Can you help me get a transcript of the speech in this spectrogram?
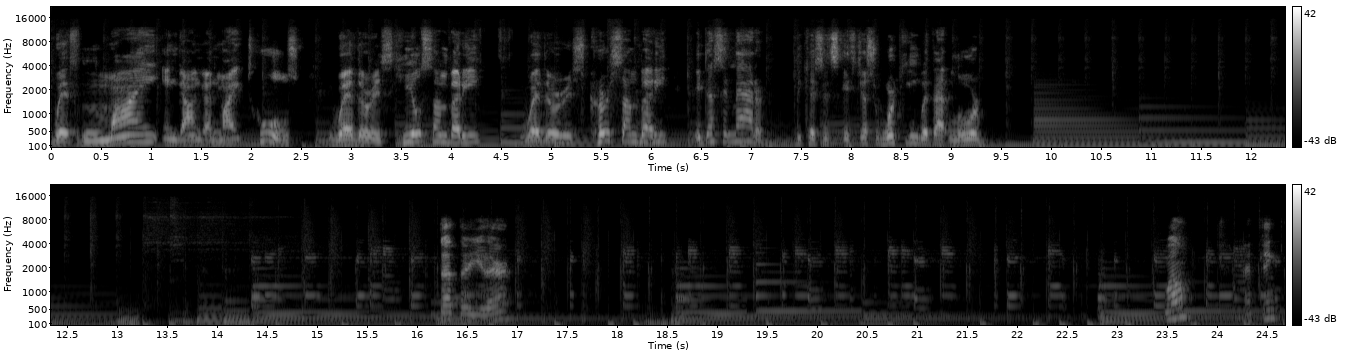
with my Nganga and my tools, whether it's heal somebody, whether it's curse somebody, it doesn't matter because it's it's just working with that lower Tata are you there? Well, I think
